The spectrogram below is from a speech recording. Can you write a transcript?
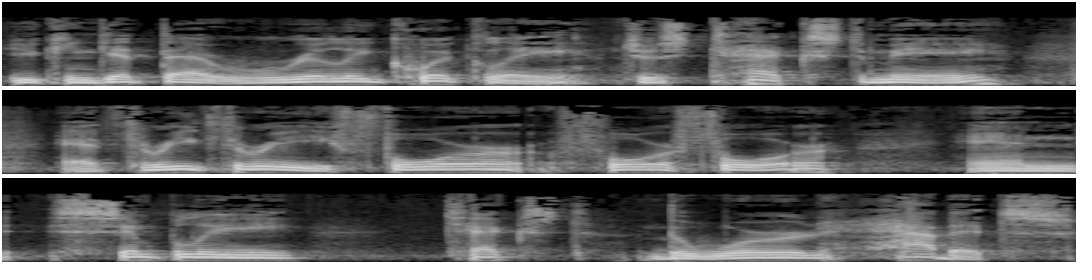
you can get that really quickly. Just text me at 33444 and simply text the word habits.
